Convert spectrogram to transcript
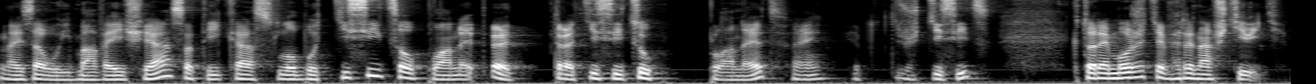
najzaujímavejšia sa týka slobo tisícov planet, eh, teda tisícu planet, hej, je to tisíc, ktoré môžete v hre navštíviť.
